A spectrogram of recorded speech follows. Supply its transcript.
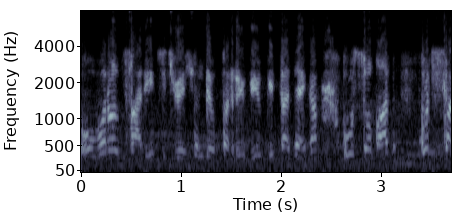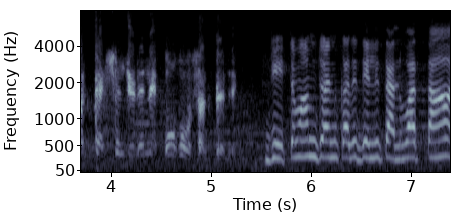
ਓਵਰਆਲ ਸਾਰੀ ਸਿਚੁਏਸ਼ਨ ਦੇ ਉੱਪਰ ਰਿਵਿਊ ਕੀਤਾ ਜਾਏਗਾ। ਉਸ ਤੋਂ ਬਾਅਦ ਕੁਝ ਸਖਤ ਐਕਸ਼ਨ ਜਿਹੜੇ ਨੇ ਉਹ ਹੋ ਸਕਦੇ ਨੇ ਜੀ तमाम ਜਾਣਕਾਰੀ ਦੇਣ ਲਈ ਧੰਨਵਾਦ ਤਾਂ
